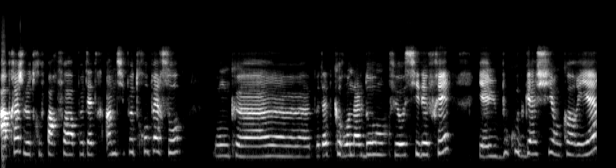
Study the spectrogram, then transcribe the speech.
Après, je le trouve parfois peut-être un petit peu trop perso. Donc euh, peut-être que Ronaldo fait aussi les frais. Il y a eu beaucoup de gâchis encore hier.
